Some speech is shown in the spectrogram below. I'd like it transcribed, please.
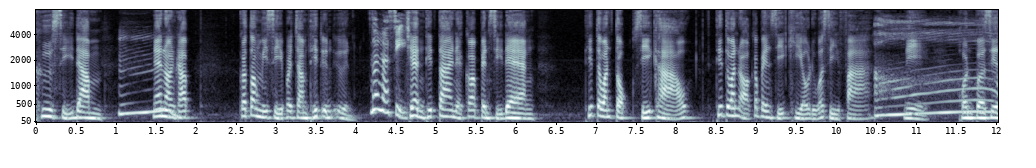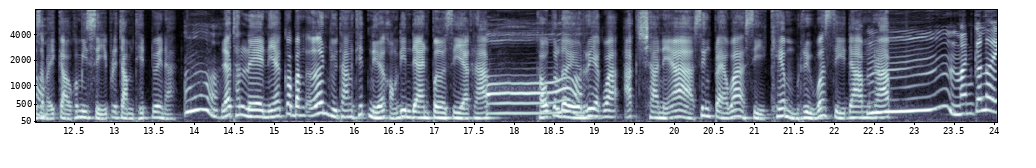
คือสีดำอืมแน่นอนครับ ก็ต้องมีสีประจำทิศอื่นๆนั่นน่ะสิเช่น ทิศใต้เนี่ยก็เป็นสีแดง ทิศตะวันตกสีขาว ทิศตะวันออกก็เป็นสีเขียวหรือว่าสีฟ้าอ๋อนี่ คนเปอร์เซียสมัยเก่าเขามีสีประจำทิศด้วยนะอืมแล้วทะเลเนี้ยก็บังเอิญอยู่ทางทิศเหนือของดินแดนเปอร์เซียครับอ๋อเขาก็เลยเรียกว่าอักชาเนอาซึ่งแปลว่าสีเข้มหรือว่าสีดำครับอืมมันก็เลย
